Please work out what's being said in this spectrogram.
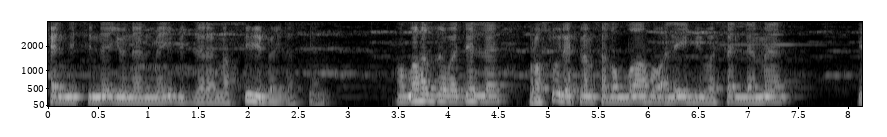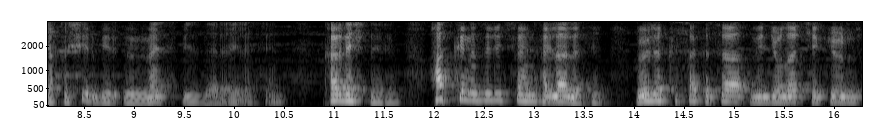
kendisine yönelmeyi bizlere nasip eylesin. Allah Azze ve Celle Resul-i Ekrem sallallahu aleyhi ve selleme yakışır bir ümmet bizlere eylesin. Kardeşlerim, hakkınızı lütfen helal edin. Böyle kısa kısa videolar çekiyoruz.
